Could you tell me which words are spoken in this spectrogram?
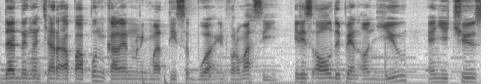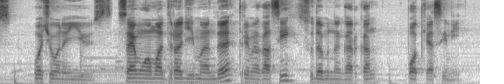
dan dengan cara apa pun kalian menikmati sebuah informasi, it is all depend on you and you choose what you wanna use. Saya Muhammad Raji Manda, terima kasih sudah mendengarkan podcast ini.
